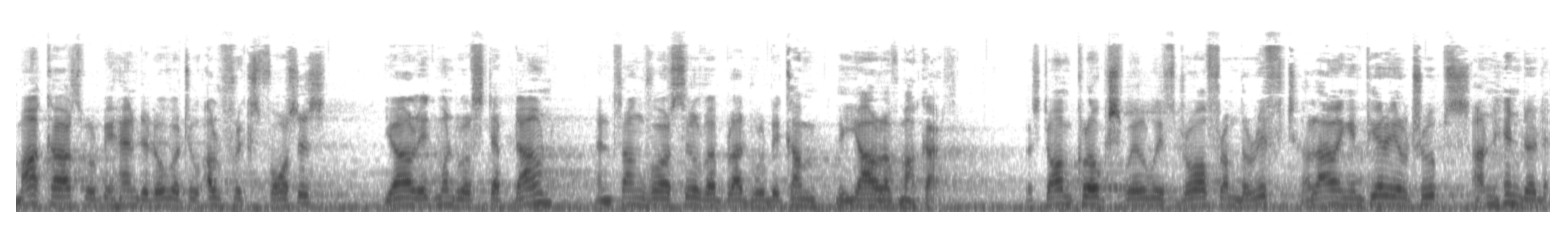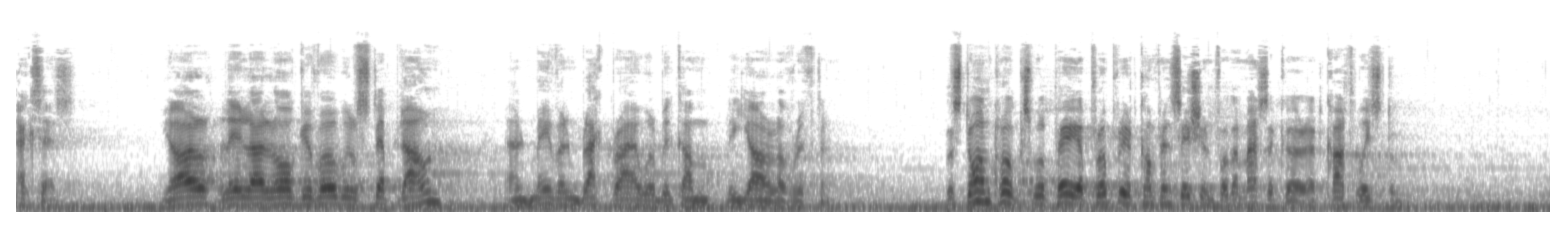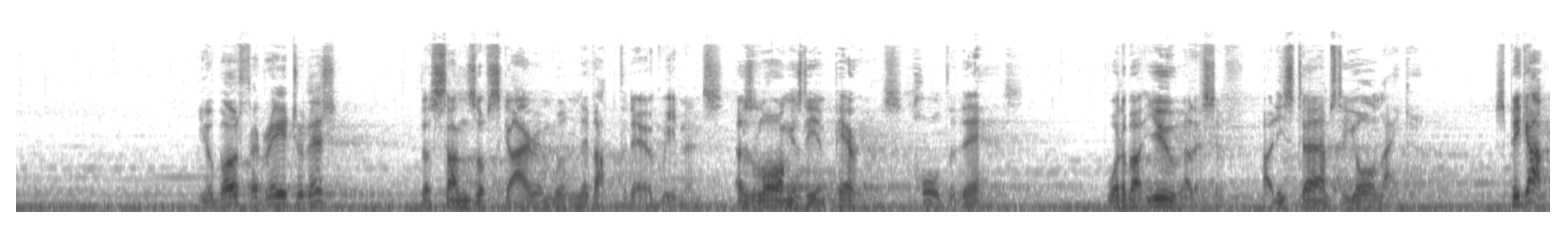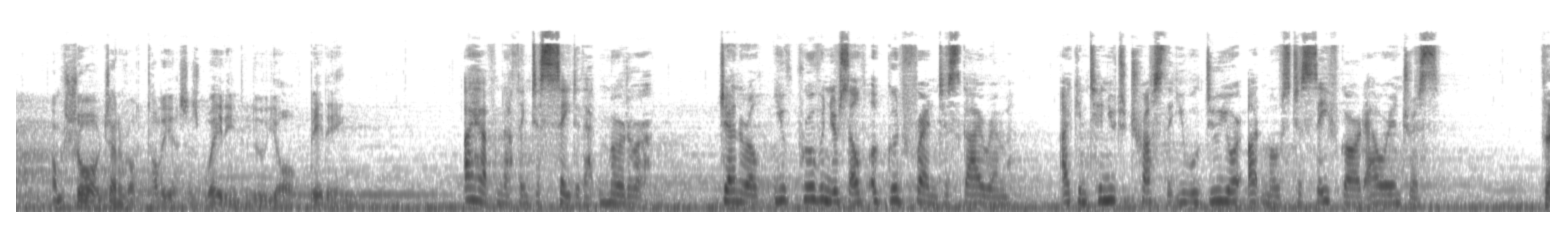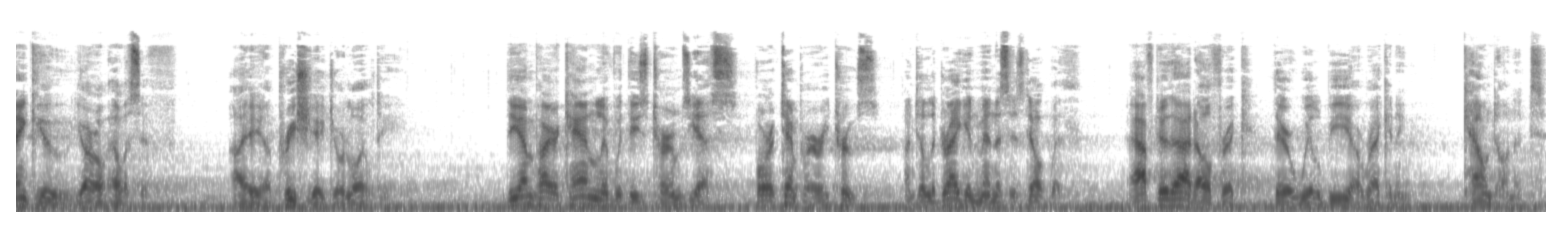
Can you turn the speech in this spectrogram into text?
Markarth will be handed over to Ulfric's forces, Jarl Igmund will step down, and Thongvor Silverblood will become the Jarl of Markarth. The Stormcloaks will withdraw from the rift, allowing Imperial troops unhindered access. Jarl Leila Lawgiver will step down, and Maven Blackbriar will become the Jarl of Riften. The Stormcloaks will pay appropriate compensation for the massacre at Karthwasten. You both agree to this? The Sons of Skyrim will live up to their agreements, as long as the Imperials hold to theirs. What about you, Elisif? Are these terms to your liking? Speak up! I'm sure General Tullius is waiting to do your bidding. I have nothing to say to that murderer. General, you've proven yourself a good friend to Skyrim. I continue to trust that you will do your utmost to safeguard our interests. Thank you, Jarl Elisif. I appreciate your loyalty. The Empire can live with these terms, yes, for a temporary truce, until the Dragon Menace is dealt with. After that, Ulfric, there will be a reckoning. Count on it.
